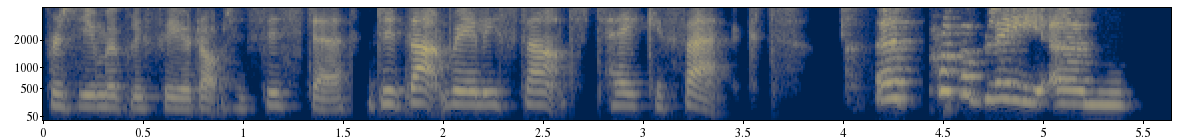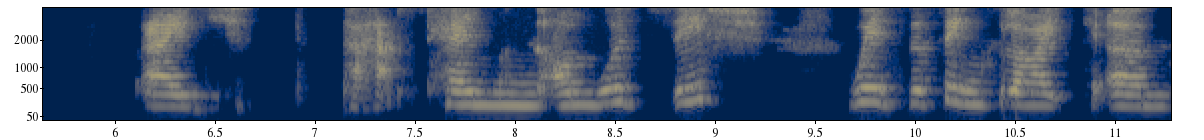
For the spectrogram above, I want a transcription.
presumably for your adopted sister did that really start to take effect? Uh, probably um, age perhaps 10 onwards ish, with the things like um,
